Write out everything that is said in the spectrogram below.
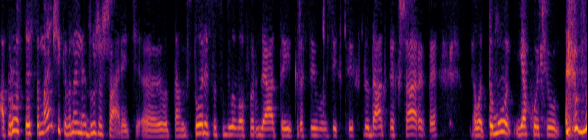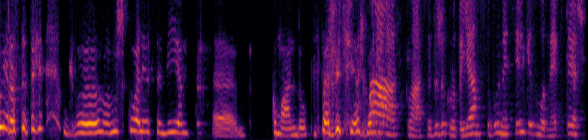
А просто СММщики вони не дуже шарять. Е, там сторіс особливо оформляти, красиво в всіх цих додатках шарити. От Тому я хочу виростити в, в школі собі е, команду в першу чергу. Клас, клас, це дуже круто. Я з тобою настільки згодна. Я б теж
